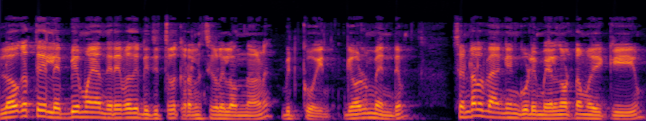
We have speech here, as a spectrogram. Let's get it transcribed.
ലോകത്തെ ലഭ്യമായ നിരവധി ഡിജിറ്റൽ കറൻസികളിൽ ഒന്നാണ് ബിറ്റ്കോയിൻ ഗവൺമെന്റും സെൻട്രൽ ബാങ്കും കൂടി മേൽനോട്ടം വഹിക്കുകയും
